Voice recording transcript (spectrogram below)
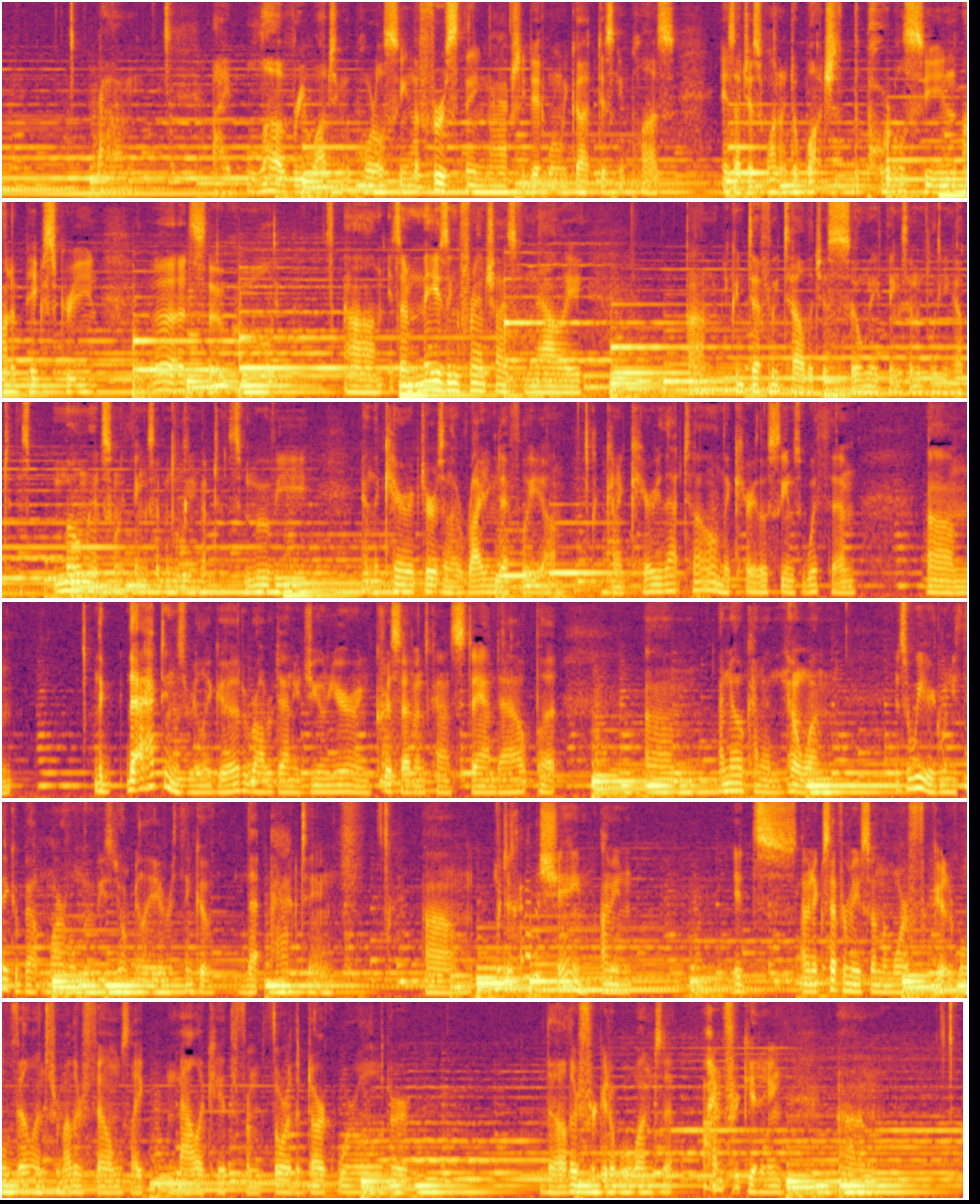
Um, I love rewatching the portal scene. The first thing I actually did when we got Disney Plus is I just wanted to watch the portal scene on a big screen. Oh, it's so cool. Um, it's an amazing franchise finale. Um, you can definitely tell that just so many things have been leading up to this moment, so many things have been leading up to this movie, and the characters and the writing definitely um, kind of carry that tone. They carry those themes with them. Um, the the acting is really good. Robert Downey Jr. and Chris Evans kind of stand out, but um, I know kind of no one. It's weird when you think about Marvel movies. You don't really ever think of the acting um, which is kind of a shame. I mean, it's I mean, except for maybe some of the more forgettable villains from other films like Malekith from Thor: The Dark World, or the other forgettable ones that I'm forgetting. Um,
